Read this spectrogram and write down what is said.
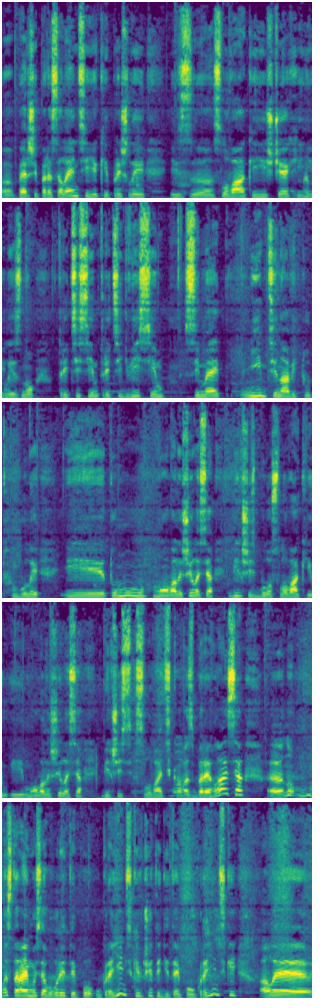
е, перші переселенці, які прийшли із е, Словакії, з Чехії, приблизно 37-38 сімей. Німці навіть тут були. І тому мова лишилася, більшість було словаків, і мова лишилася більшість словацька. Мова збереглася. Е, Ну, ми стараємося говорити по-українськи, вчити дітей по-українськи, але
